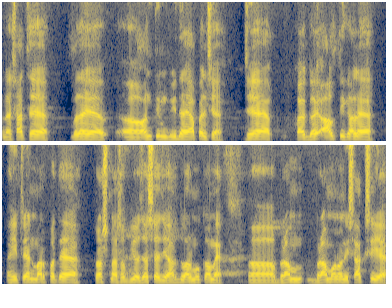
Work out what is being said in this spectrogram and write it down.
અને સાથે બધાએ અંતિમ વિદાય આપેલ છે. જે આવતીકાલે અહીં ટ્રેન મારફતે ટ્રસ્ટના સભ્યો જશે જે હરિદ્વાર મુકામે બ્રાહ્મ- બ્રાહ્મણોની સાક્ષીએ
